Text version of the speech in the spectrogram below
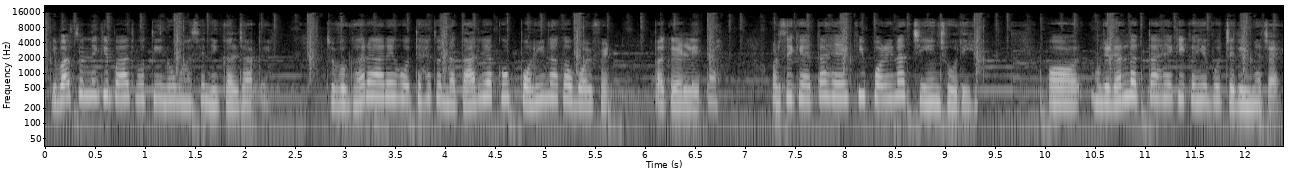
ये बात सुनने के बाद वो तीनों वहाँ से निकल जाते हैं। जब वो घर आ रहे होते हैं तो नतालिया को पोलिना का बॉयफ्रेंड पकड़ लेता है और उसे कहता है कि पोलिना चेंज हो रही है और मुझे डर लगता है कि कहीं वो चली ना जाए।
